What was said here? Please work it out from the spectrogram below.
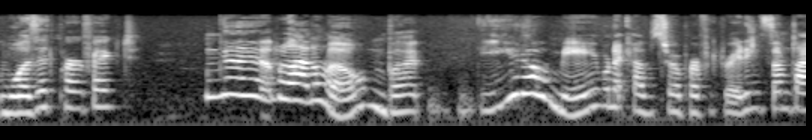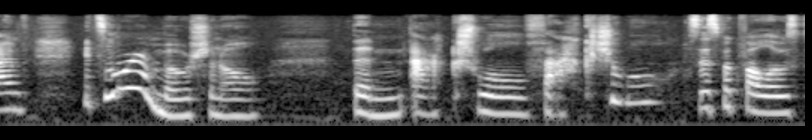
Was it perfect? I don't know, but you know me when it comes to a perfect rating. Sometimes it's more emotional than actual factual. So this book follows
